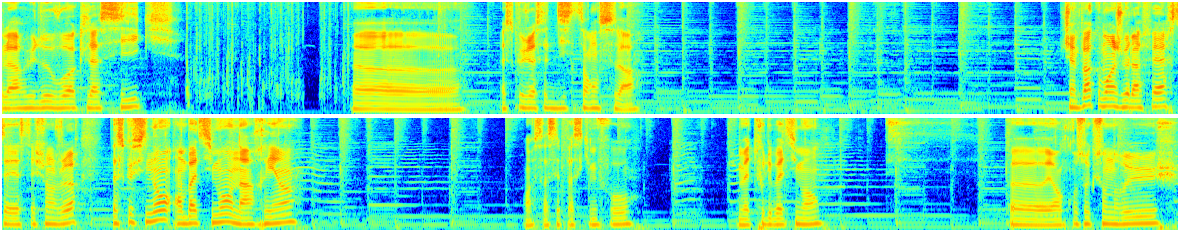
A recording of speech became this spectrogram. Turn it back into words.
La rue de voie classique. Euh, Est-ce que j'ai cette distance là Je sais pas comment je vais la faire, cet échangeur. Parce que sinon, en bâtiment, on n'a rien. Bon, ça, c'est pas ce qu'il me faut. Vais mettre tous les bâtiments. Euh, et en construction de rue.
